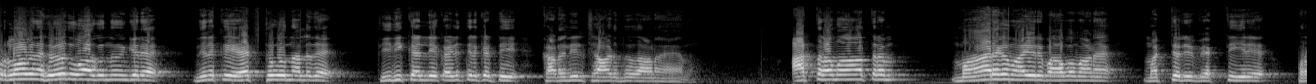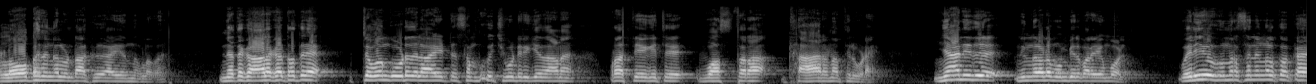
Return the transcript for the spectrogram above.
പ്രലോഭന ഹേതുവാകുന്നുവെങ്കിൽ നിനക്ക് ഏറ്റവും നല്ലത് തിരിക്കല്ല് കഴുത്തിൽ കെട്ടി കടലിൽ ചാടുന്നതാണ്. എന്ന് അത്രമാത്രം മാരകമായൊരു പാപമാണ് മറ്റൊരു വ്യക്തിയിൽ പ്രലോഭനങ്ങൾ ഉണ്ടാക്കുക എന്നുള്ളത്. ഇന്നത്തെ കാലഘട്ടത്തിൽ ഏറ്റവും കൂടുതലായിട്ട് സംഭവിച്ചുകൊണ്ടിരിക്കുന്നതാണ് പ്രത്യേകിച്ച് വസ്ത്രധാരണത്തിലൂടെ ഞാനിത് നിങ്ങളുടെ മുമ്പിൽ പറയുമ്പോൾ വലിയ വിമർശനങ്ങൾക്കൊക്കെ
